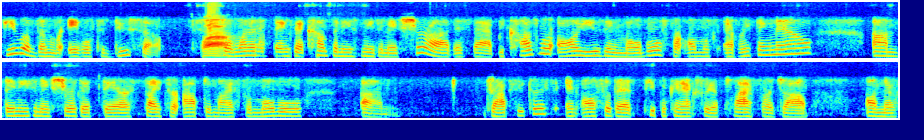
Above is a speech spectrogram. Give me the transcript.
few of them were able to do so. Wow. So one of the things that companies need to make sure of is that because we're all using mobile for almost everything now, um, they need to make sure that their sites are optimized for mobile um, job seekers and also that people can actually apply for a job on their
